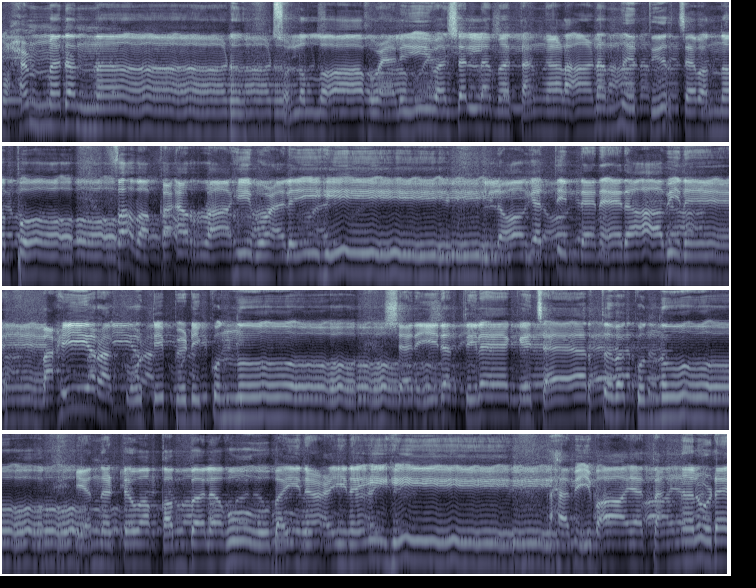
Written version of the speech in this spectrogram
മുഹമ്മദ് എന്നാണ്. സല്ലല്ലാഹു അലൈഹി വസല്ലമ തങ്ങളാണെന്ന് തീർച്ച വന്നപ്പോ അലൈഹി. ലോകത്തിന്റെ നേരാ നേതാവിനെ ബഹീറ കൂട്ടിപ്പിടിക്കുന്നു. ശരീരത്തിലേക്ക് ചേർത്ത് വെക്കുന്നു. എന്നിട്ട് ഹബീബായ തങ്ങളുടെ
